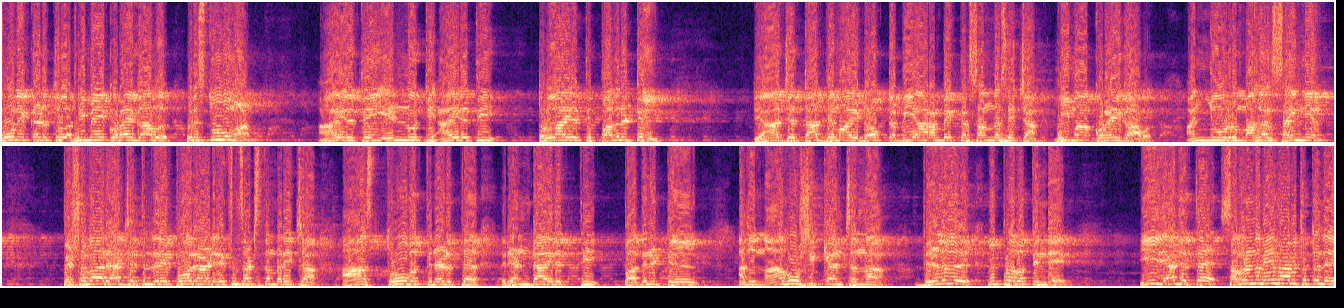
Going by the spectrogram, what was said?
പൂനെക്കടുത്തുള്ള ഭീമയെ കൊറേഗാവ് ഒരു സ്തൂപമാണ്. ആയിരത്തി എണ്ണൂറ്റി ആയിരത്തി തൊള്ളായിരത്തി പതിനെട്ടിൽ രാജ്യത്താദ്യമായി ഡോക്ടർ ബി ആർ അംബേദ്കർ സന്ദർശിച്ച ഭീമ കൊറേഗാവ് അഞ്ഞൂറ് മഹർ സൈന്യം പെഷവ രാജ്യത്തിനെതിരെ പോരാടി രക്തസാക്ഷിത്വം ഭരിച്ച ആ സ്തൂപത്തിനടുത്ത് രണ്ടായിരത്തി പതിനെട്ടിൽ അതൊന്ന് ആഘോഷിക്കാൻ ചെന്ന ദളിത് വിപ്ലവത്തിന്റെ ഈ രാജ്യത്തെ സവർണ മേധാവിത്വത്തിന്റെ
